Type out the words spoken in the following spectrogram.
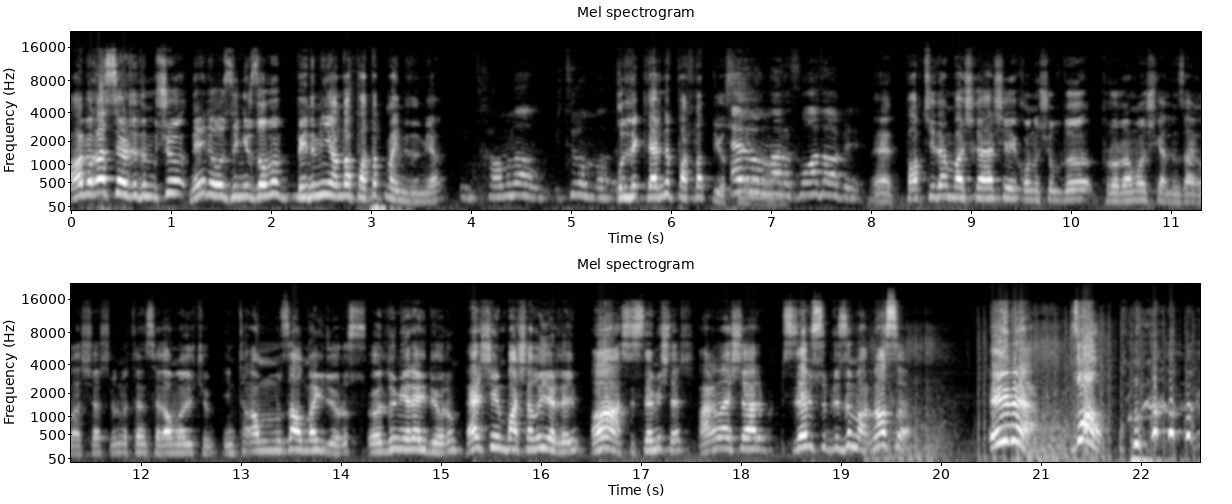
Abi kaç sefer dedim şu neydi o zincir zobu beynimin yanında patlatmayın dedim ya. İntikamını al. Bitir onları. Kulliklerini patlat diyorsun. Ev ya. onları Fuat abi. Evet PUBG'den başka her şey konuşuldu. Programa hoş geldiniz arkadaşlar. Cümleten selamünaleyküm. İntikamımızı almaya gidiyoruz. Öldüğüm yere gidiyorum. Her şeyin başladığı yerdeyim. Aa sislemişler. Arkadaşlar size bir sürprizim var. Nasıl? İyi mi? Zor!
